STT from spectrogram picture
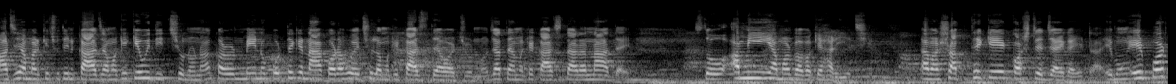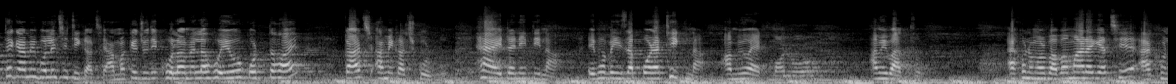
মাঝে আমার কিছুদিন কাজ আমাকে কেউই দিচ্ছিল না। কারণ মেন ওপর থেকে না করা হয়েছিল আমাকে কাজ দেওয়ার জন্য, যাতে আমাকে কাজ তারা না দেয়। তো আমি আমার বাবাকে হারিয়েছি। আমার সব থেকে কষ্টের জায়গা এটা। এবং এরপর থেকে আমি বলেছি, ঠিক আছে, আমাকে যদি খোলামেলা হয়েও করতে হয় কাজ, আমি কাজ করব। হ্যাঁ এটা নীতি না। এভাবে হিসাব পড়া ঠিক না, আমিও একমত। আমি বাধ্য। এখন আমার বাবা মারা গেছে, এখন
